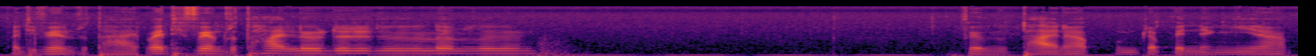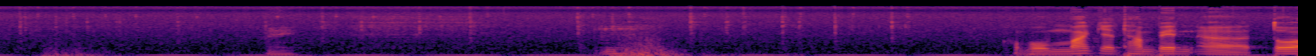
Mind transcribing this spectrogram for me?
ไปที่เฟรมสุดท้ายไปที่เฟรมสุดท้ายเร็วเร็วเร็วเร็วเร็วเร็วเฟรมสุดท้ายนะครับ ผมจะเป็นอย่างนี้นะครับของผมมักจะทำเป็นเอ่อตัว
